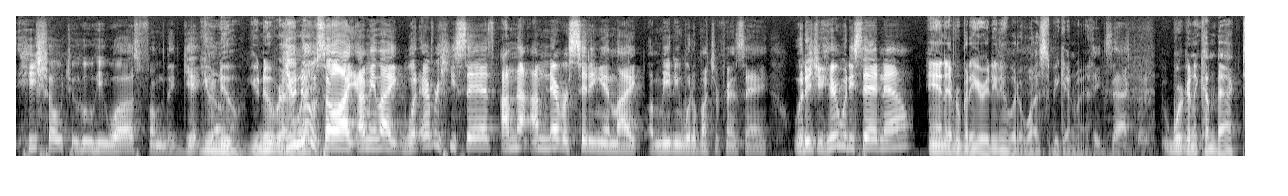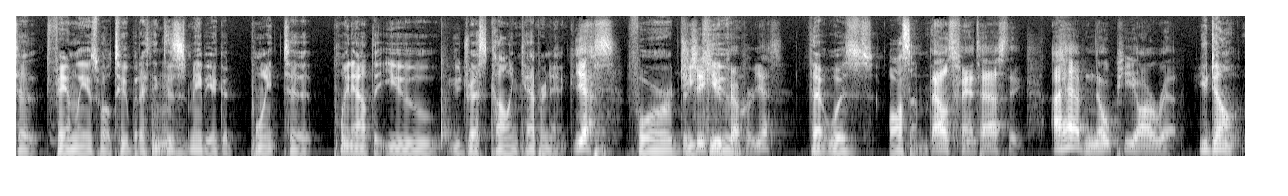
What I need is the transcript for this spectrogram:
He showed you who he was from the get. You knew, you knew right you away. knew. So like, I mean, like whatever he says, I'm not. I'm never sitting in like a meeting with a bunch of friends saying, "Well, did you hear what he said?" Now, and everybody already knew what it was to begin with. exactly. We're going to come back to family as well too, but I think Mm-hmm. this is maybe a good point to point out that you you dressed Colin Kaepernick Yes, for the GQ. GQ cover. Yes, That was awesome. that was fantastic. I have no PR rep. You don't.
